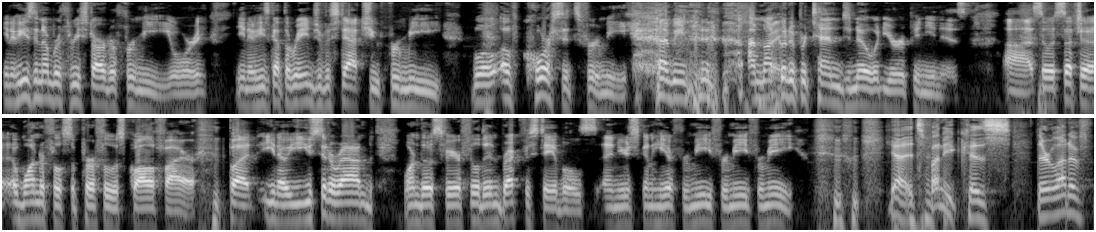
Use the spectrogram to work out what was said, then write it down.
you know he's a number three starter for me, or you know he's got the range of a statue for me. Well, of course it's for me. I mean, I'm not right. going to pretend to know what your opinion is. Uh, so it's such a, a wonderful superfluous qualifier. but you know, you sit around one of those Fairfield Inn breakfast tables, and you're just going to hear for me, for me, for me. yeah, it's funny because there are a lot of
